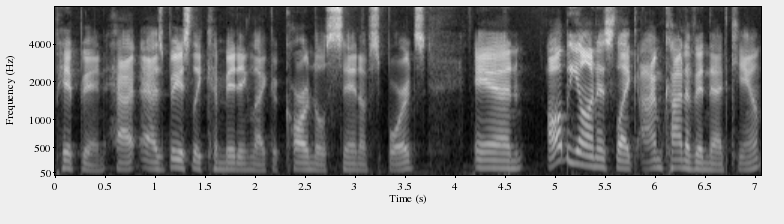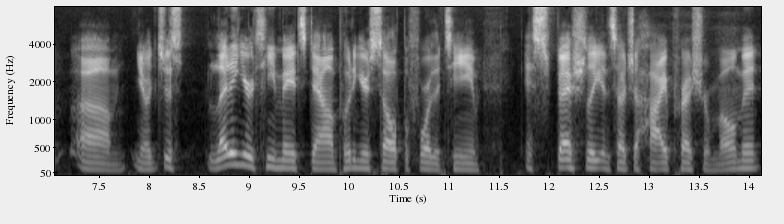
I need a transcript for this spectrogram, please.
Pippen ha- as basically committing like a cardinal sin of sports. And I'll be honest, like, I'm kind of in that camp. Um, you know, just letting your teammates down, putting yourself before the team, especially in such a high pressure moment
